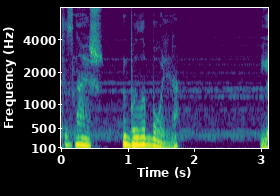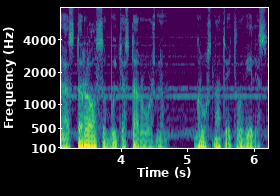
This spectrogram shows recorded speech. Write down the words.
«Ты знаешь, было больно». «Я старался быть осторожным», — грустно ответил Велес.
